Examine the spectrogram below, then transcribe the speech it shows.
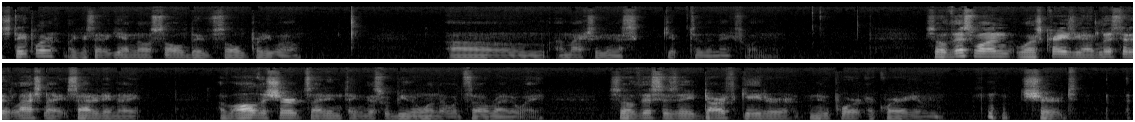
stapler. Like I said again those sold they've sold pretty well. Um, I'm actually gonna skip to the next one. So this one was crazy. I listed it last night Saturday night. Of all the shirts I didn't think this would be the one that would sell right away. So this is a Darth Gator Newport Aquarium shirt.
